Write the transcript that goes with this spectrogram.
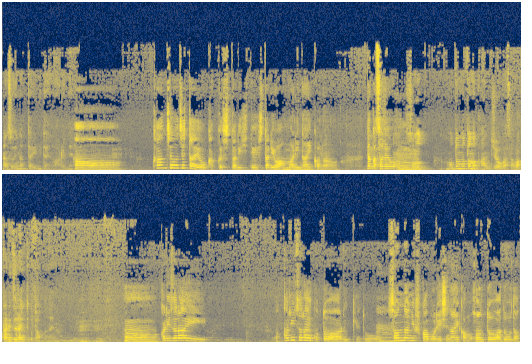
なんかそういうふうになったりみたいのはあるね。あー。感情自体を隠したり否定したりはあんまりないかな。なんかそれをうん。うん。その元々の感情がさ分かりづらいってことはあんまないの。うん分かりづらい分かりづらいことはあるけど、うん。そんなに深掘りしないかも。本当はどうだっ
